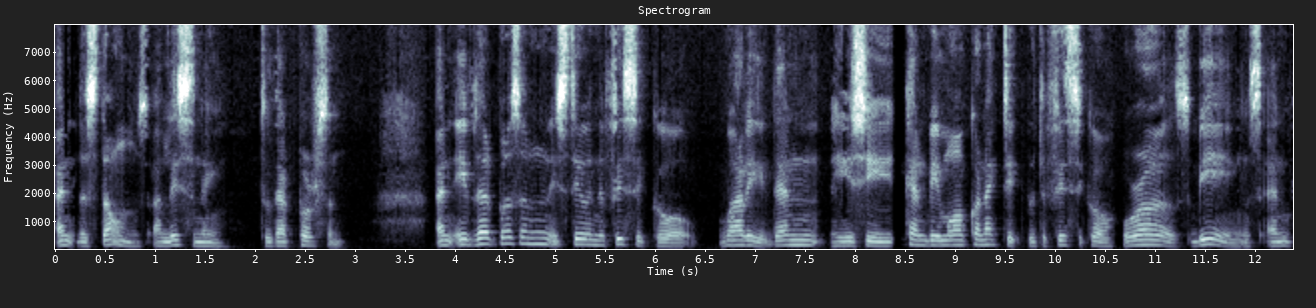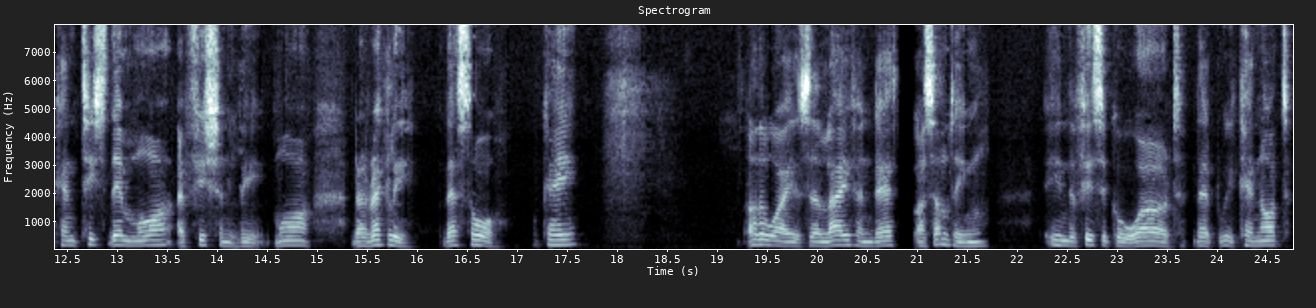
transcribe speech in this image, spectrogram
and the stones are listening to that person. And if that person is still in the physical body, then he, she can be more connected with the physical world's beings and can teach them more efficiently, more directly. That's all, okay? Otherwise, life and death are something in the physical world that we cannot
